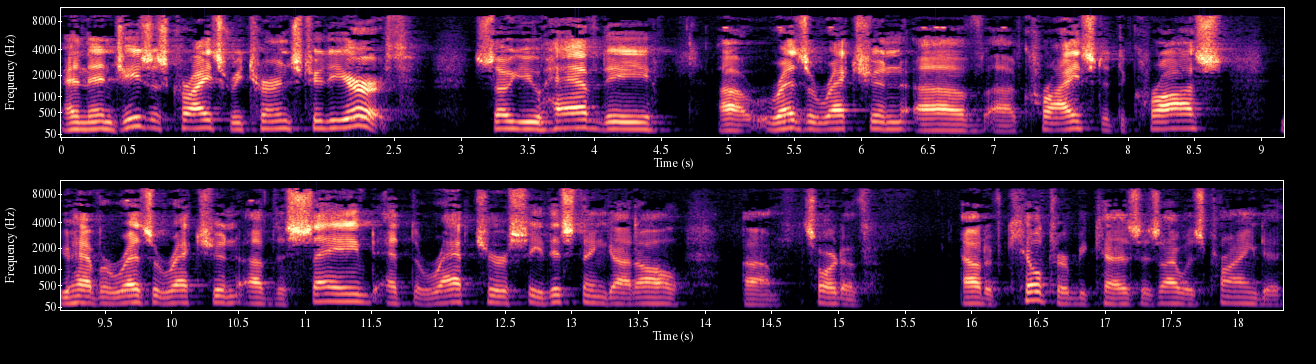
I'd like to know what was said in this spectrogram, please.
and then Jesus Christ returns to the earth. So you have the uh, resurrection of uh, Christ at the cross. You have a resurrection of the saved at the rapture. See, this thing got all um, sort of out of kilter because as I was trying to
